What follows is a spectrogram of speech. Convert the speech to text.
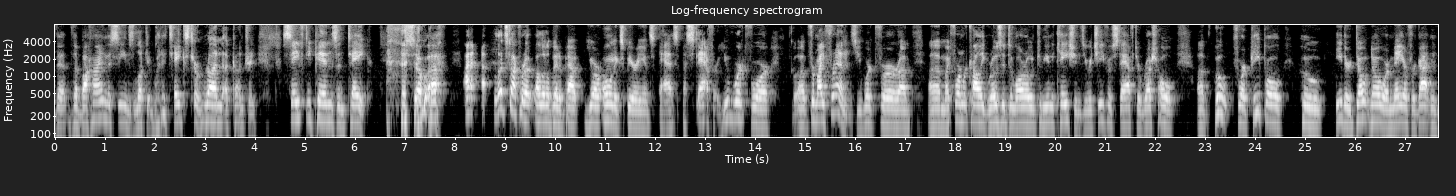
the the behind the scenes look at what it takes to run a country. Safety pins and tape. so uh, I, I, let's talk for a, a, little bit about your own experience as a staffer. You've worked for uh, for my friends. You worked for um, uh, my former colleague Rosa DeLauro in communications. You were chief of staff to Rush Holt, uh, who, for people who either don't know or may have forgotten,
